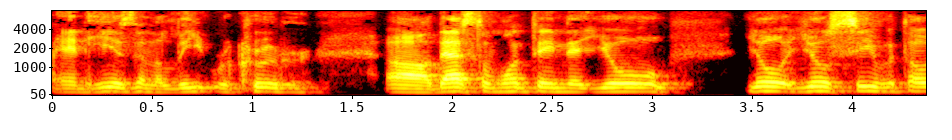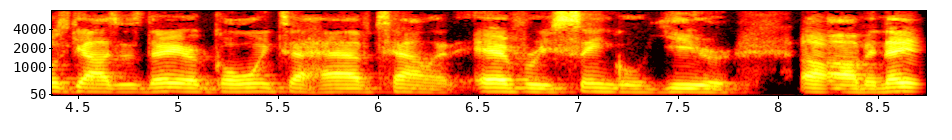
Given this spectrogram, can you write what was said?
and he is an elite recruiter. Uh, that's the one thing that you'll you'll you'll see with those guys is they are going to have talent every single year. Um, and they've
